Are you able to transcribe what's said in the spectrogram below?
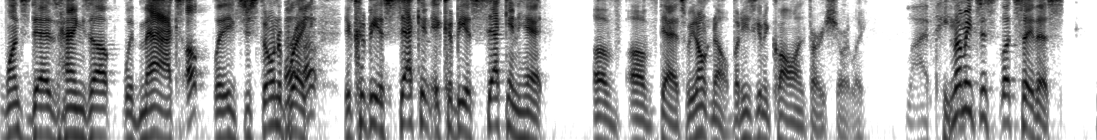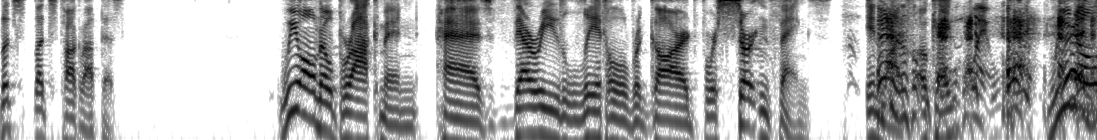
once Des hangs up with Max, oh, well, he's just thrown a break. Uh-oh. It could be a second. It could be a second hit of of Des. We don't know, but he's going to call in very shortly. Live TV. Let me just let's say this. Let's let's talk about this. We all know Brockman has very little regard for certain things in life, okay? we know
